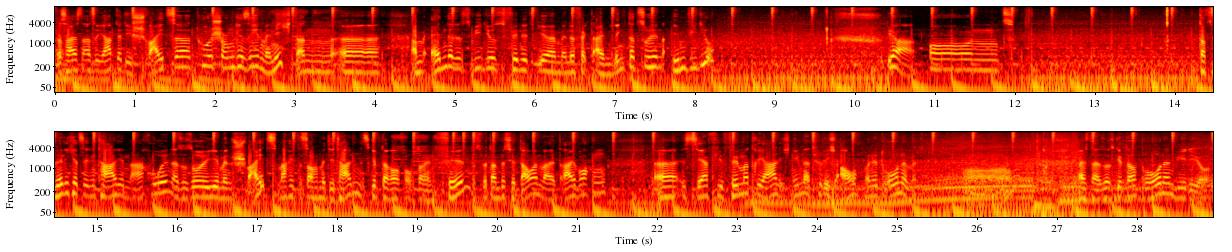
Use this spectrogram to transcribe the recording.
Das heißt also, ihr habt ja die Schweizer Tour schon gesehen. Wenn nicht, dann äh, am Ende des Videos findet ihr im Endeffekt einen Link dazu hin im Video. Ja, und das will ich jetzt in Italien nachholen. Also so wie in Schweiz mache ich das auch mit Italien. Es gibt darauf auch noch einen Film. Das wird dann ein bisschen dauern, weil drei Wochen äh, ist sehr viel Filmmaterial. Ich nehme natürlich auch meine Drohne mit. Oh. Heißt also, es gibt auch Drohnenvideos,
